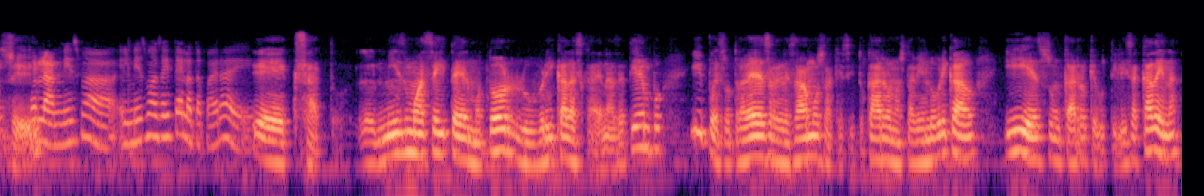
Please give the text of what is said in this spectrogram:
Sí, sí. Por la misma, el mismo aceite de la tapadera de... Exacto. El mismo aceite del motor lubrica las cadenas de tiempo y pues otra vez regresamos a que si tu carro no está bien lubricado y es un carro que utiliza cadena,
